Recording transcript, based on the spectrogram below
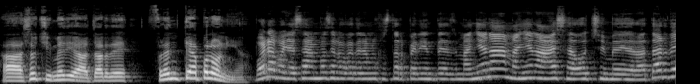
a las 8 y media de la tarde, frente a Polonia. Bueno, pues ya sabemos de lo que tenemos que estar pendientes mañana. Mañana a esas 8 y media de la tarde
